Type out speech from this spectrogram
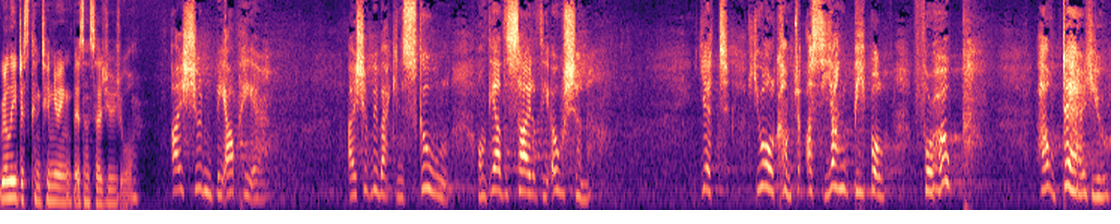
really just continuing business as usual. I shouldn't be up here. I should be back in school on the other side of the ocean. Yet you all come to us young people for hope. How dare you?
